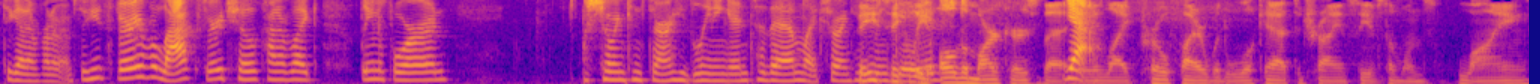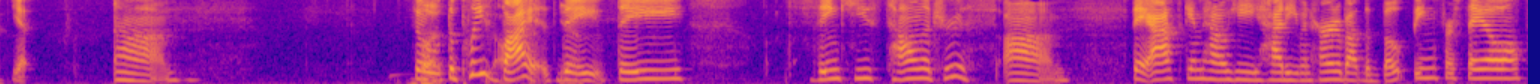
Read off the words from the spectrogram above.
together in front of him. So he's very relaxed, very chill, kind of like leaning forward, showing concern. He's leaning into them, like showing he's Basically, engaged. all the markers that Yeah. a like profiler would look at to try and see if someone's lying. Yep. Um. So But the police buy it. They they think he's telling the truth. Um, they ask him how he had even heard about the boat being for sale.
